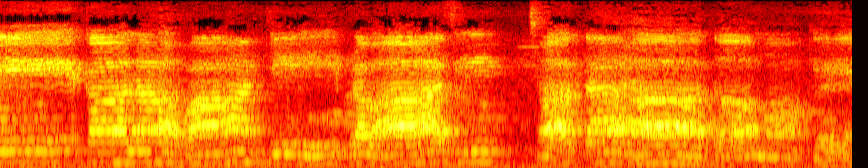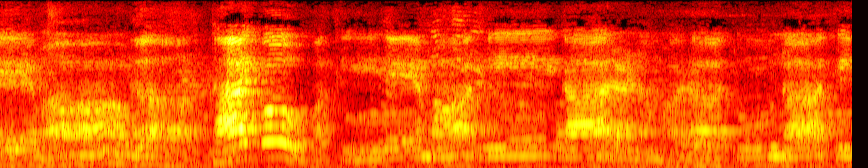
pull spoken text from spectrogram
તો એકલા પાંથી પ્રવાસી છતા તમ કે થાય કો મથી કારણ મરતું નથી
